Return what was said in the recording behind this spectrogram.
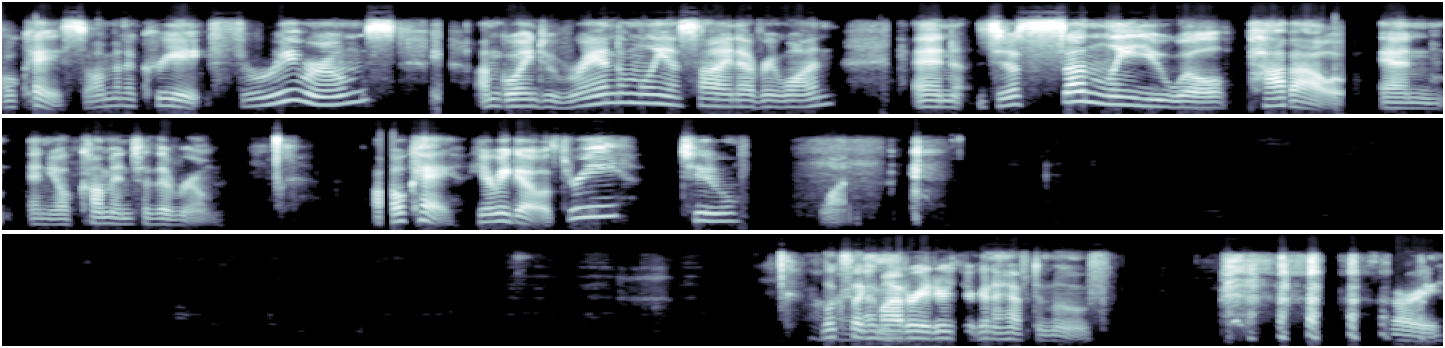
Okay, so I'm going to create three rooms. I'm going to randomly assign everyone and just suddenly you will pop out and, and you'll come into the room. Okay, here we go. Three, two, one. Looks like I'm- moderators, you're going to have to move. Sorry,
